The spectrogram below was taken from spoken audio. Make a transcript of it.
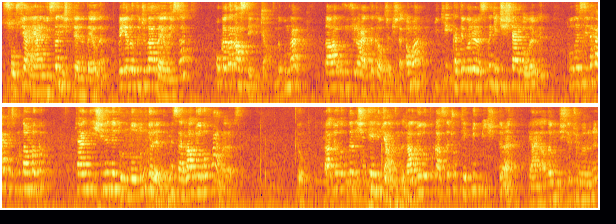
sosyal yani insan ilişkilerine dayalı ve yaratıcılığa dayalıysa o kadar az tehlike altında. Bunlar daha uzun süre hayatta kalacak işler. Ama iki kategori arasında geçişler de olabilir. Dolayısıyla herkes buradan bakıp kendi işinin ne durumda olduğunu görebilir. Mesela radyolog var mı aramızda? Yok. Radyologların işi tehlike altında. Radyologluk aslında çok teknik bir iş değil mi? Yani adamın işte tümörünün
